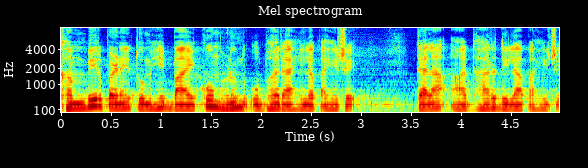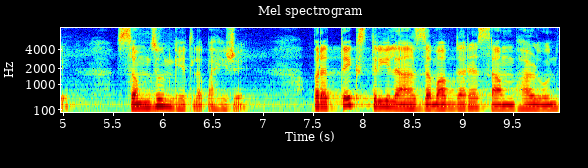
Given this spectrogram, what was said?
खंबीरपणे तुम्ही बायको म्हणून उभं राहिलं पाहिजे. त्याला आधार दिला पाहिजे समजून घेतलं पाहिजे. प्रत्येक स्त्रीला जबाबदाऱ्या सांभाळून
